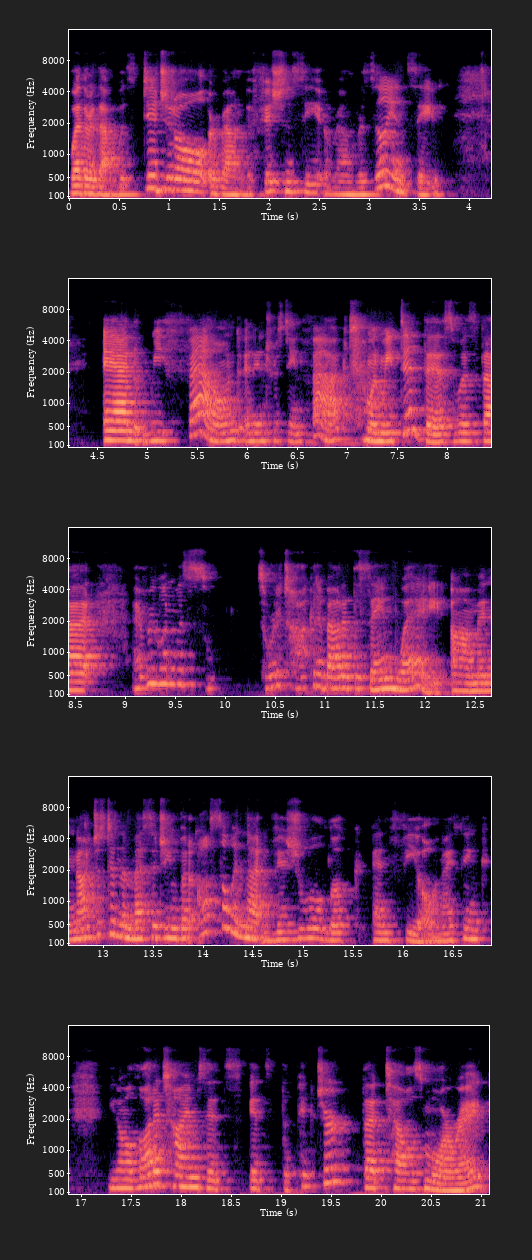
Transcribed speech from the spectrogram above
whether that was digital, around efficiency, around resiliency. And we found an interesting fact when we did this was that everyone was sort of talking about it the same way um, and not just in the messaging but also in that visual look and feel. And i think you know a lot of times it's it's the picture that tells more right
